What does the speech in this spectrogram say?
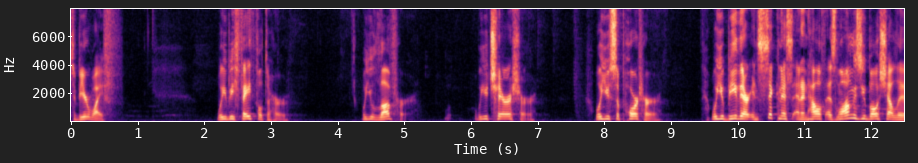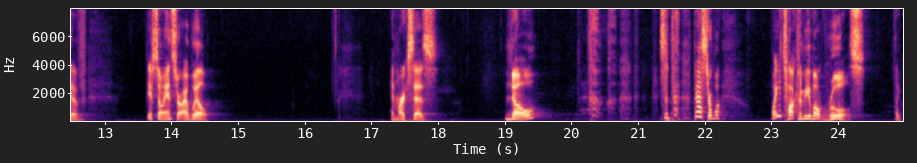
to be your wife? Will you be faithful to her? Will you love her? Will you cherish her? Will you support her? Will you be there in sickness and in health as long as you both shall live? If so, answer, I will. And Mark says, No. said, Pastor, why, why are you talking to me about rules? Like,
